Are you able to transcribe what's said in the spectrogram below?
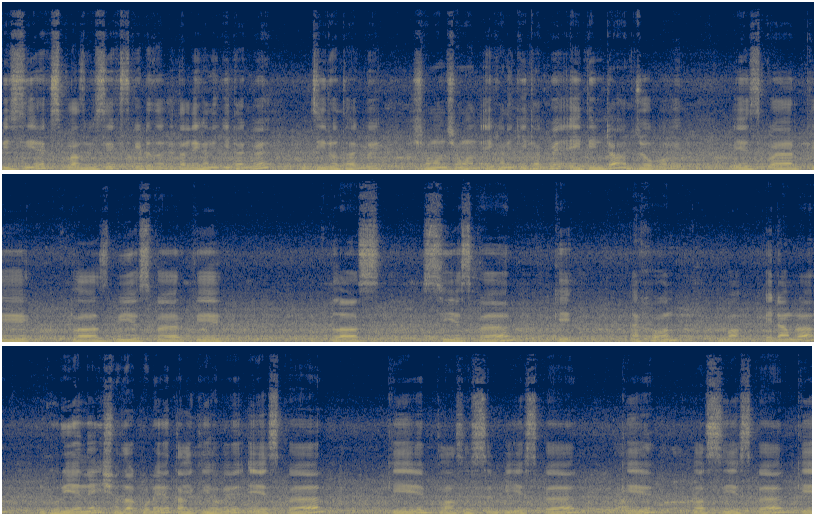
B C X plus B C X কেটে যাবে। তাহলে এখানে কি থাকবে? জিরো থাকবে। সমান সমান। এখানে কি থাকবে? এই তিনটা যোগ হবে। A square K plus B square K plus C square K এখন বা এটা আমরা ঘুরিয়ে নেই, সোজা করে। তাহলে কি হবে? এ স্কোয়ার কে প্লাস হচ্ছে B square K plus C square K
